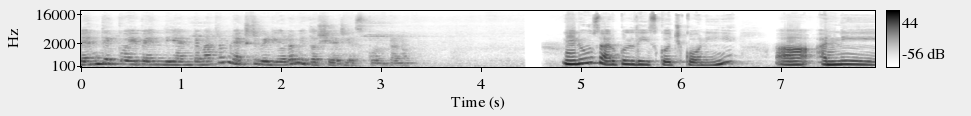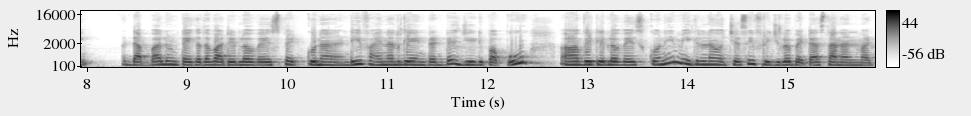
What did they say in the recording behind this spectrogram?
లెంత్ ఎక్కువైపోయింది అంటే మాత్రం నెక్స్ట్ వీడియోలో మీతో షేర్ చేసుకుంటాను. నేను సరుకులు తీసుకొచ్చుకొని అన్ని డబ్బాలు ఉంటాయి కదా వాటిల్లో వేసి పెట్టుకున్నానండి. ఫైనల్గా ఏంటంటే జీడిపప్పు వీటిల్లో వేసుకొని మిగిలిన వచ్చేసి ఫ్రిడ్జ్లో పెట్టేస్తానమాట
